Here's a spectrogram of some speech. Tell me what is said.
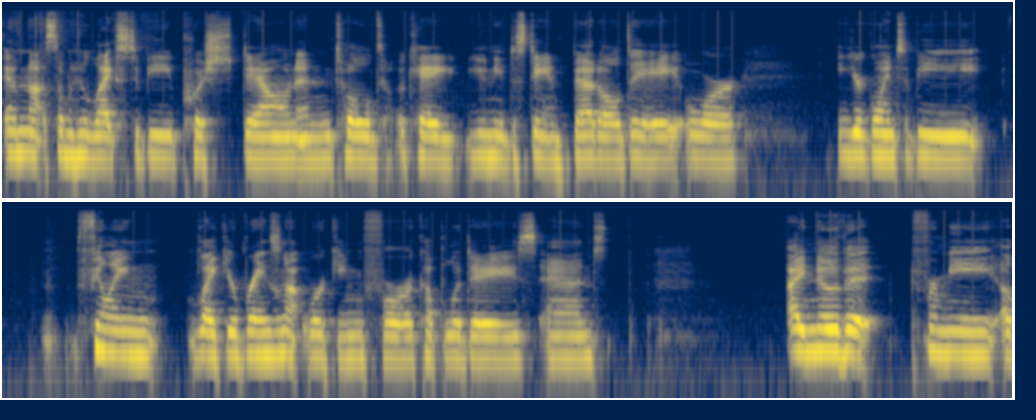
am not someone who likes to be pushed down and told, okay, you need to stay in bed all day, or you're going to be feeling like your brain's not working for a couple of days. And I know that for me uh,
